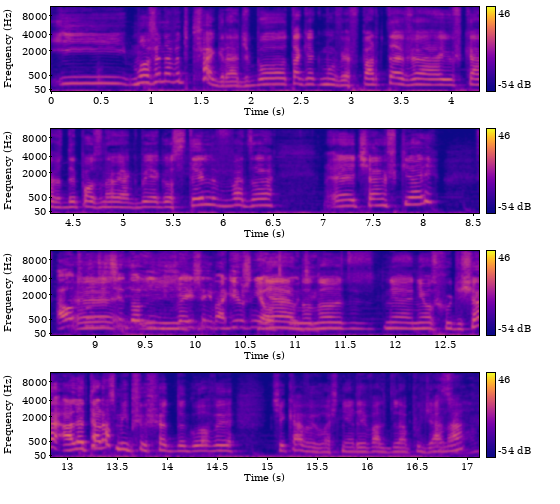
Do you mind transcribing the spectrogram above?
I może nawet przegrać, bo tak jak mówię, w parterze już każdy poznał jakby jego styl w wadze e, ciężkiej. A odchudzić się E, do i- lżejszej wagi już nie, nie odchudzi. no, no nie, nie odchudzi się, ale teraz mi przyszedł do głowy ciekawy właśnie rywal dla Pudziana. Słucham.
